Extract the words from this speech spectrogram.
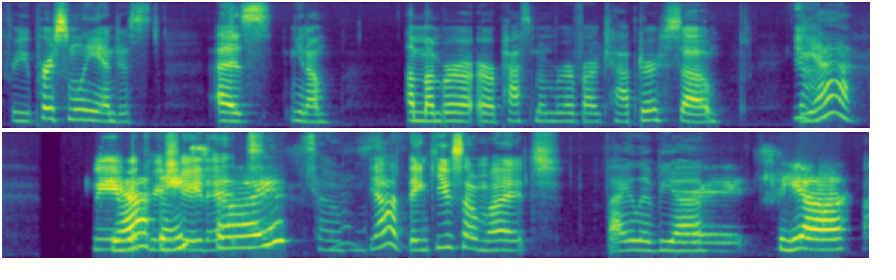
for you personally and just as, you know, a member or a past member of our chapter. So, yeah. yeah. We yeah, appreciate thanks, it. Guys. So, yes. yeah, thank you so much. Bye, Olivia. Great. See ya. Bye.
